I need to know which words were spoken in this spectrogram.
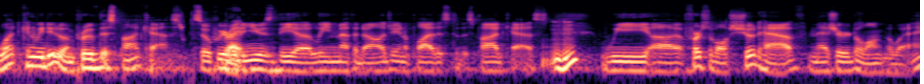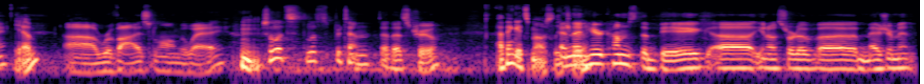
what can we do to improve this podcast. So if we were Right. to use the uh, lean methodology and apply this to this podcast, Mm-hmm. we uh, first of all should have measured along the way, Yep. uh, revised along the way. Hmm. So let's let's pretend that that's true. I think it's mostly true. And true. then here comes the big, uh, you know, sort of uh, measurement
